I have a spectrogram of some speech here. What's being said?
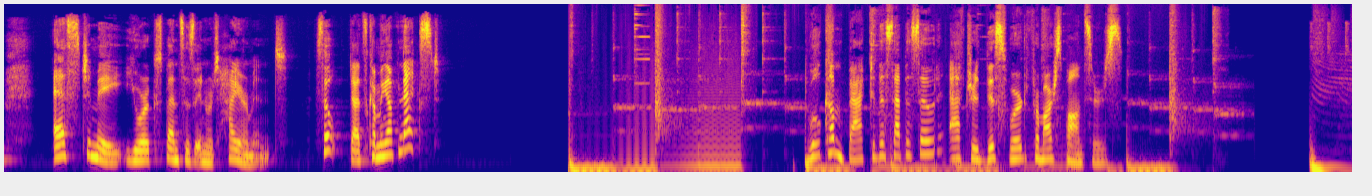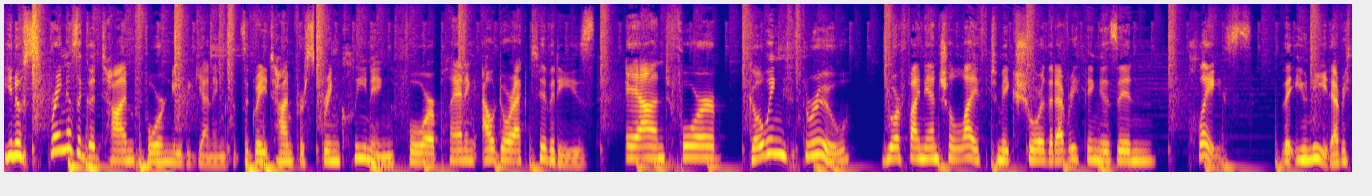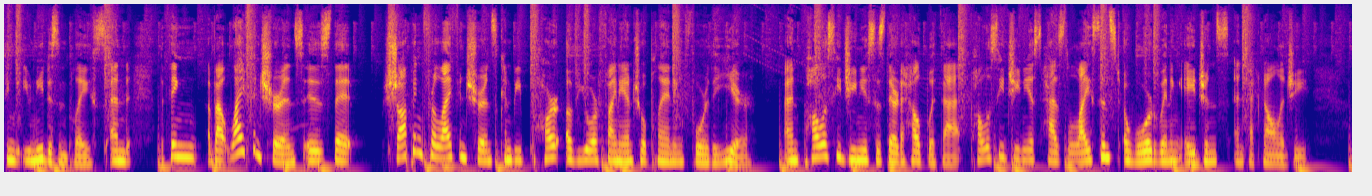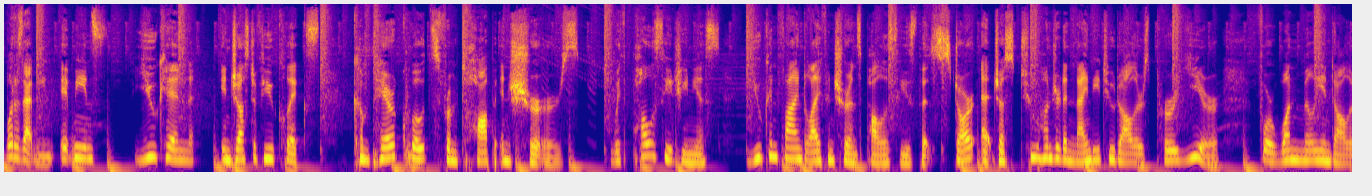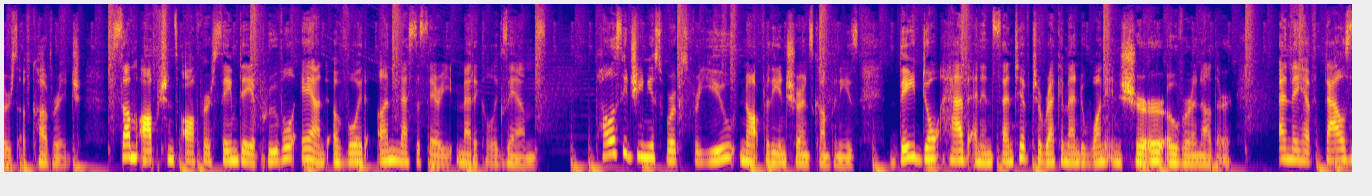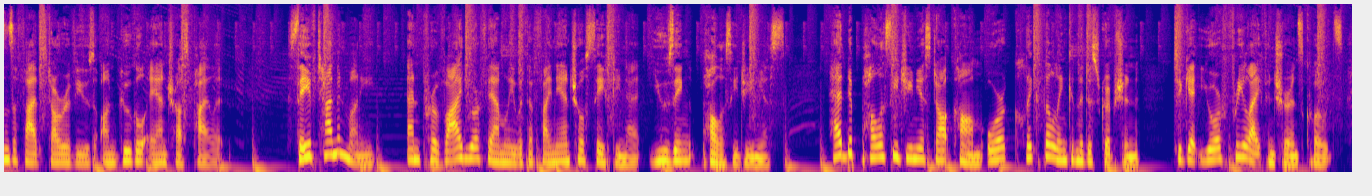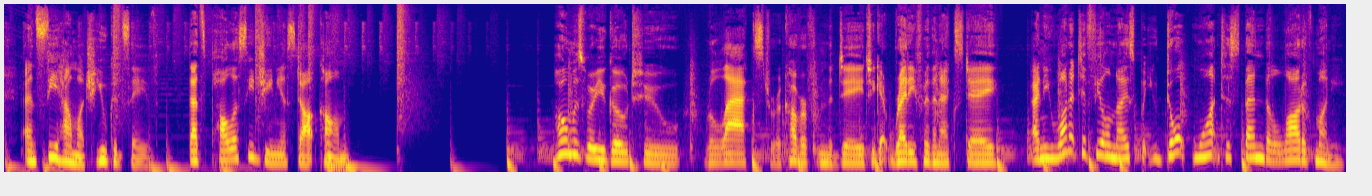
estimate your expenses in retirement. So that's coming up next. We'll come back to this episode after this word from our sponsors. You know, spring is a good time for new beginnings. It's a great time for spring cleaning, for planning outdoor activities, and for going through your financial life to make sure that everything is in place that you need. Everything that you need is in place. And the thing about life insurance is that shopping for life insurance can be part of your financial planning for the year. And Policy Genius is there to help with that. Policy Genius has licensed award winning agents and technology what does that mean? It means you can, in just a few clicks, compare quotes from top insurers. With Policy Genius, you can find life insurance policies that start at just $292 per year for $1 million of coverage. Some options offer same day approval and avoid unnecessary medical exams. Policy Genius works for you, not for the insurance companies. They don't have an incentive to recommend one insurer over another. And they have thousands of five star reviews on Google and Trustpilot. Save time and money and provide your family with a financial safety net using Policy Genius. Head to policygenius.com or click the link in the description to get your free life insurance quotes and see how much you could save. That's policygenius.com. Home is where you go to relax, to recover from the day, to get ready for the next day. And you want it to feel nice, but you don't want to spend a lot of money.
